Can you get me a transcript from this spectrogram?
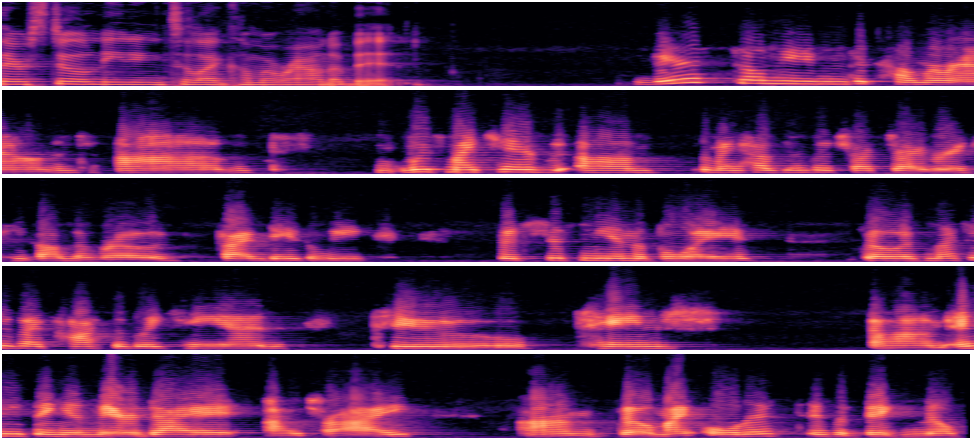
they're still needing to like come around a bit? They're still needing to come around. Um, with my kids, um, so my husband's a truck driver and he's on the road five days a week. So it's just me and the boys. So as much as I possibly can, to change um, anything in their diet, I try. Um, so my oldest is a big milk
